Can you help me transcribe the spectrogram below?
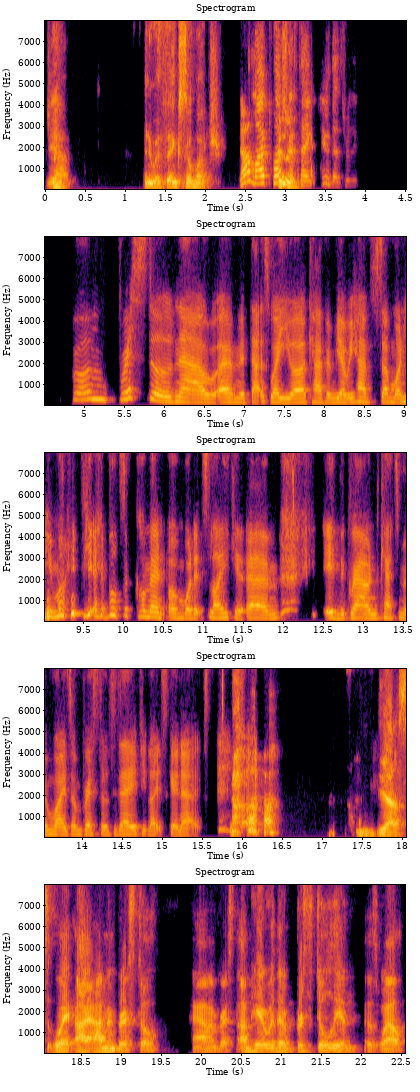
Yeah. anyway, thanks so much. No, my pleasure. Thank you. That's really from Bristol now, um, if that's where you are, Cavan. Yeah, we have someone who might be able to comment on what it's like um, in the ground, ketamine wise, on Bristol today, if you'd like to go next. yes, wait, I, am in Bristol. I am in Bristol. I'm here with a Bristolian as well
